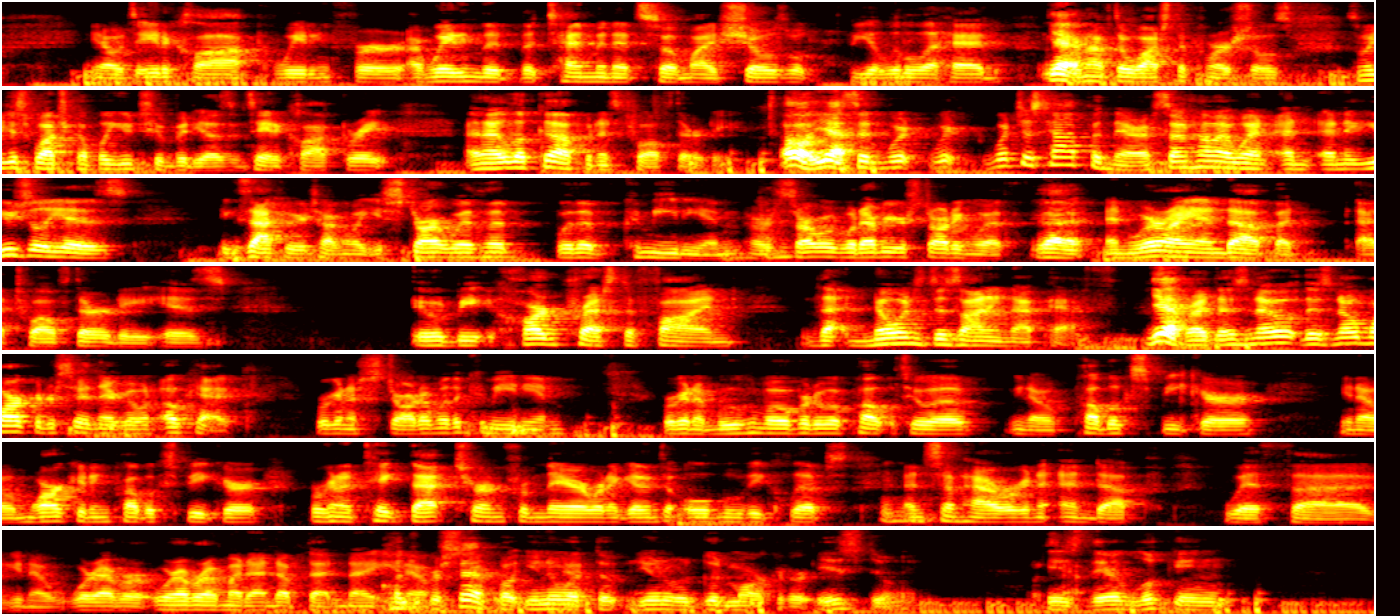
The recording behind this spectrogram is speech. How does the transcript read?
You know, it's eight o'clock. Waiting for I'm waiting the, the ten minutes so my shows will be a little ahead. Yeah. I don't have to watch the commercials. So let me just watch a couple YouTube videos. It's eight o'clock. Great. And I look up and it's twelve thirty. oh yeah. I said, what, what, what just happened there? Somehow I went, and, and it usually is exactly what you're talking about. You start with a with a comedian, or start with whatever you're starting with, yeah, and where I end up at at twelve thirty is, it would be hard pressed to find that no one's designing that path, yeah. right? There's no there's no marketer sitting there going, okay, we're gonna start him with a comedian, we're gonna move him over to a pub to a you know public speaker. You know, marketing public speaker. We're gonna take that turn from there. We're gonna get into old movie clips, Mhm. and somehow we're gonna end up with uh, you know wherever wherever I might end up that night. Hundred percent. But you know what the you know what a good marketer is doing What's is that? they're looking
